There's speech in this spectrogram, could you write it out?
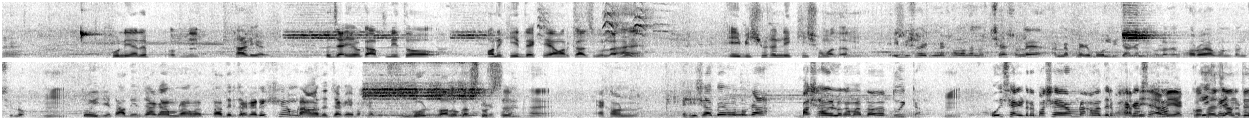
হ্যাঁ। কোন ইয়ারে আপনি? থার্ড ইয়ার তো যাই হোক আপনি তো অনেকেই দেখে আমার কাজগুলো হ্যাঁ? এই বিষয়টা নিয়ে কি সমাধান? এই বিষয়টি নিয়ে সমাধান হচ্ছে আসলে আমি আপনাকে বলি জায়গাটা হলো গিয়ে ঘরোয়া বন্টন ছিল তো এই যে তাদের জায়গা আমরা তাদের জায়গা রেখে আমরা আমাদের জায়গায় বাসা করছি গুড ভালো কাজ করছেন হ্যাঁ। এখন হিসাবে হলো গা বাসা হইল আমার দাদা দুইটা। ওই সাইডের বাসায় আমরা আমাদের ভাগ আছে আমি এক কথা জানতে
